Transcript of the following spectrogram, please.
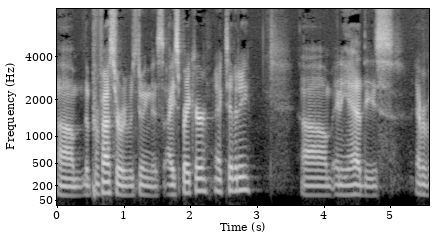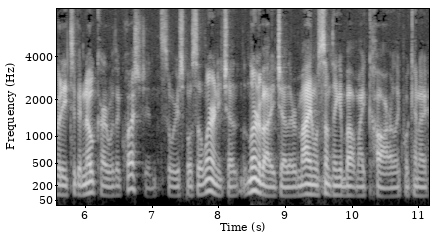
Um, the professor was doing this icebreaker activity, um, and he had these. Everybody took a note card with a question, so we were supposed to learn each other, learn about each other. Mine was something about my car, like what kind of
